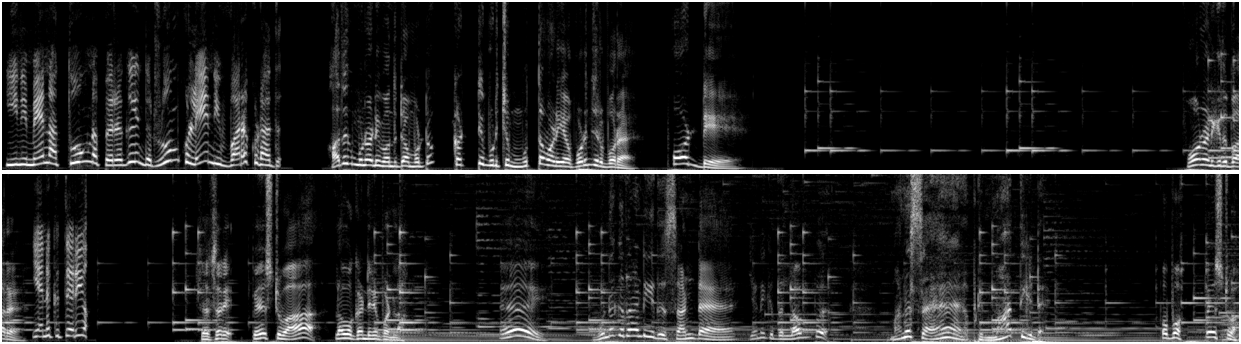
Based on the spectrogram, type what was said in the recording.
இனிமே நான் தூங்கின பிறகு இந்த ரூம்குள்ளேயே நீ வரக்கூடாது. அதுக்கு முன்னாடி வந்துட்டா மட்டும் கட்டி பிடிச்ச முத்த மழையா பொடிஞ்சிரு போற. போட்டே போன் அடிக்குது பாரு. எனக்கு தெரியும். சரி சரி பேசிட்டு வா. லவ் கண்டினியூ பண்ணலாம். ஏய் உனக்கு தாண்டி இது சண்டை. எனக்கு இது லவ் மனச அப்படி மாத்திக்கிட்டேன். போ போ பேசிட்டு வா.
